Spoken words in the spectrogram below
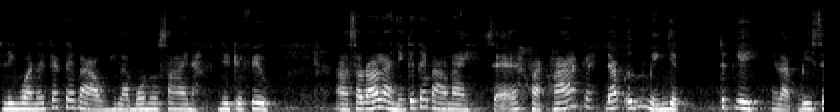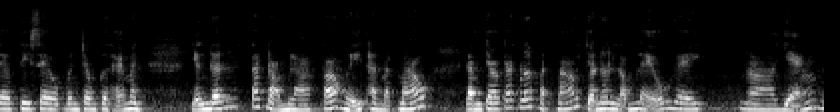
liên quan đến các tế bào như là monocyte nè, neutrophil. À, sau đó là những cái tế bào này sẽ hoạt hóa cái đáp ứng miễn dịch thích nghi hay là B cell, T cell bên trong cơ thể mình dẫn đến tác động là phá hủy thành mạch máu làm cho các lớp mạch máu trở nên lỏng lẻo gây uh, giãn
